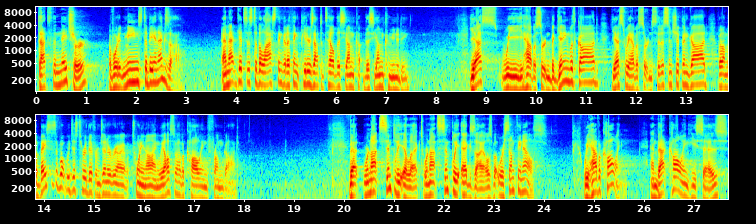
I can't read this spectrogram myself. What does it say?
That's the nature of what it means to be an exile. And that gets us to the last thing that I think Peter's out to tell this young, this young community. Yes, we have a certain beginning with God. Yes, we have a certain citizenship in God. But on the basis of what we just heard there from Jeremiah 29, we also have a calling from God. That we're not simply elect, we're not simply exiles, but we're something else. We have a calling. And that calling, he says,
